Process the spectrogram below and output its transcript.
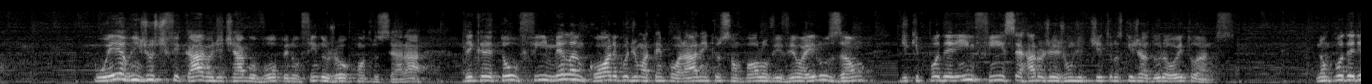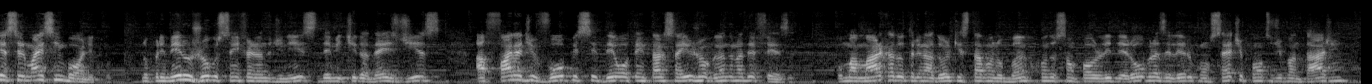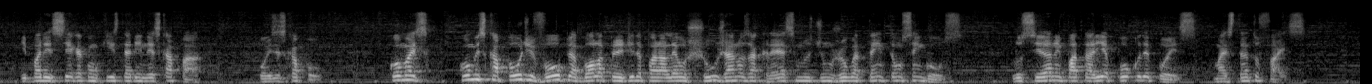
O erro injustificável de Thiago Volpe no fim do jogo contra o Ceará decretou o fim melancólico de uma temporada em que o São Paulo viveu a ilusão de que poderia enfim encerrar o jejum de títulos que já dura oito anos. Não poderia ser mais simbólico. No primeiro jogo sem Fernando Diniz, demitido há dez dias, a falha de Volpe se deu ao tentar sair jogando na defesa. Uma marca do treinador que estava no banco quando o São Paulo liderou o brasileiro com sete pontos de vantagem e parecia que a conquista era inescapável, pois escapou. Como como escapou de Volpe a bola perdida para Léo Chu já nos acréscimos de um jogo até então sem gols. Luciano empataria pouco depois, mas tanto faz.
